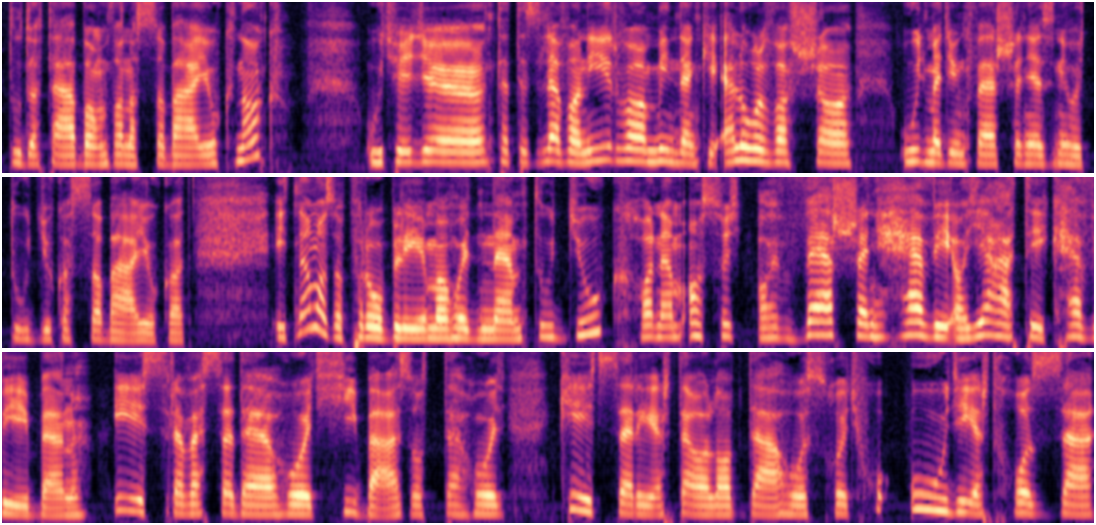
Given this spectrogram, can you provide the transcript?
tudatában van a szabályoknak, Úgyhogy tehát ez le van írva, mindenki elolvassa, úgy megyünk versenyezni, hogy tudjuk a szabályokat. Itt nem az a probléma, hogy nem tudjuk, hanem az, hogy a verseny hevé, a játék hevében észreveszed el, hogy hibázott-e, hogy kétszer érte a labdához, hogy úgy ért hozzá,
